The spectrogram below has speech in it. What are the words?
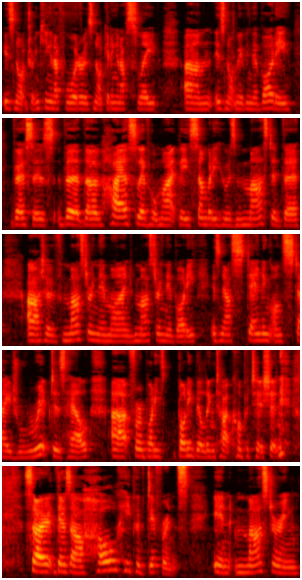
is not drinking enough water, is not getting enough sleep, um, is not moving their body, versus the, the highest level might be somebody who has mastered the art of mastering their mind, mastering their body, is now standing on stage ripped as hell uh, for a body bodybuilding type competition. So there's a whole heap of difference in mastering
